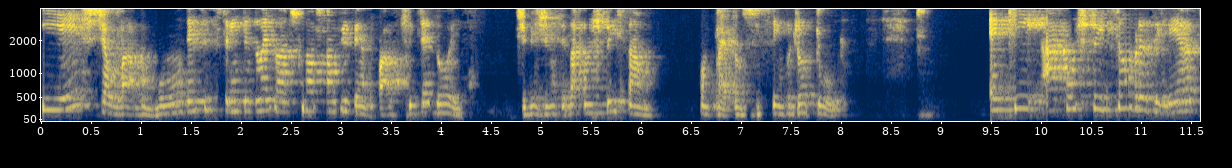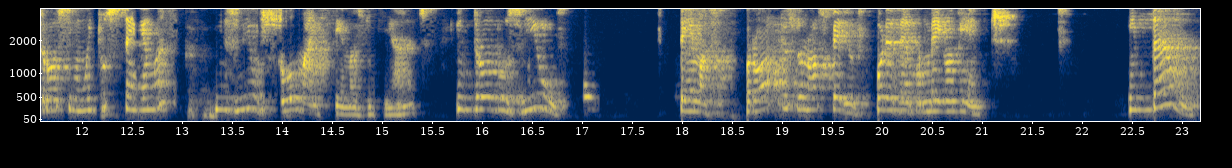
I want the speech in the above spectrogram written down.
e este é o lado bom desses 32 anos que nós estamos vivendo, quase 32, de vigência da Constituição, completam-se 5 de outubro, é que a Constituição brasileira trouxe muitos temas, esmiuçou mais temas do que antes, introduziu temas próprios do nosso período, por exemplo, o meio ambiente. Então,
